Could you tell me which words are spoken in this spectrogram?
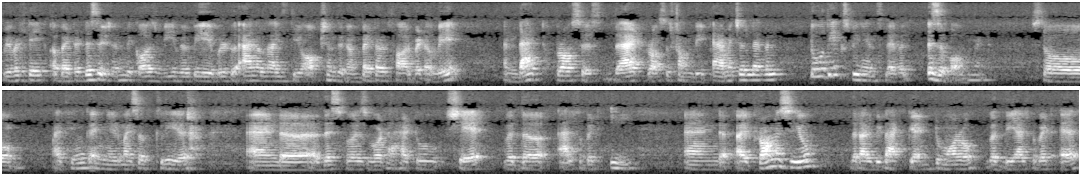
we will take a better decision because we will be able to analyze the options in a better far better way. And that process that process from the amateur level to the experience level is evolvement so I think I made myself clear and uh, this was what I had to share with the alphabet E. And I promise you that I'll be back again tomorrow with the alphabet F.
